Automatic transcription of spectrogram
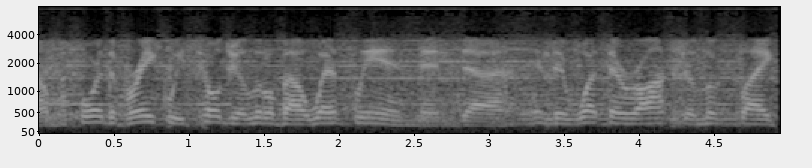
Um, before the break, we told you a little about Wesleyan and uh, and the, what their roster looks like.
